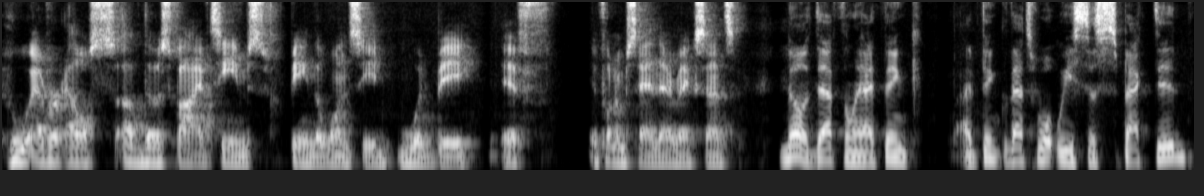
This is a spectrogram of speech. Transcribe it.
whoever else of those five teams being the one seed would be. If if what I'm saying there makes sense. No, definitely. I think I think that's what we suspected,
